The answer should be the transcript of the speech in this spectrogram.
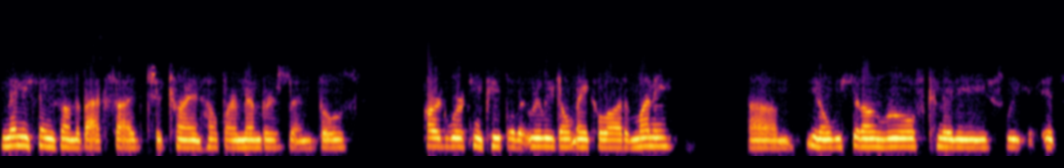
many things on the backside to try and help our members and those hardworking people that really don't make a lot of money. Um, you know, we sit on rules committees. We it's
